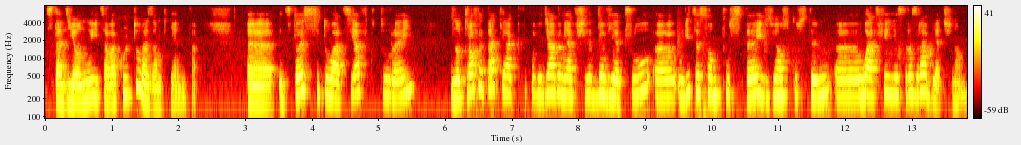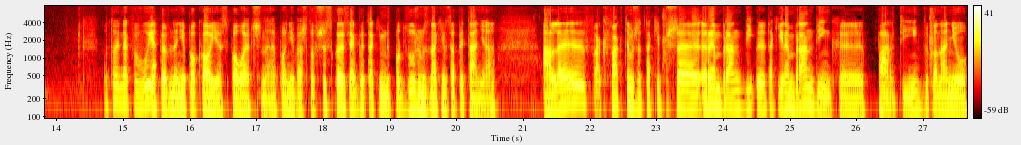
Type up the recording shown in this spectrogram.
stadiony i cała kultura zamknięta. E, więc to jest sytuacja, w której no trochę tak jak powiedziałabym, jak w średniowieczu, e, ulice są puste i w związku z tym e, łatwiej jest rozrabiać. No. No to jednak wywołuje pewne niepokoje społeczne, ponieważ to wszystko jest jakby takim pod dużym znakiem zapytania ale fakt faktem, że takie rembrandi, e, taki rebranding e, partii w wykonaniu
